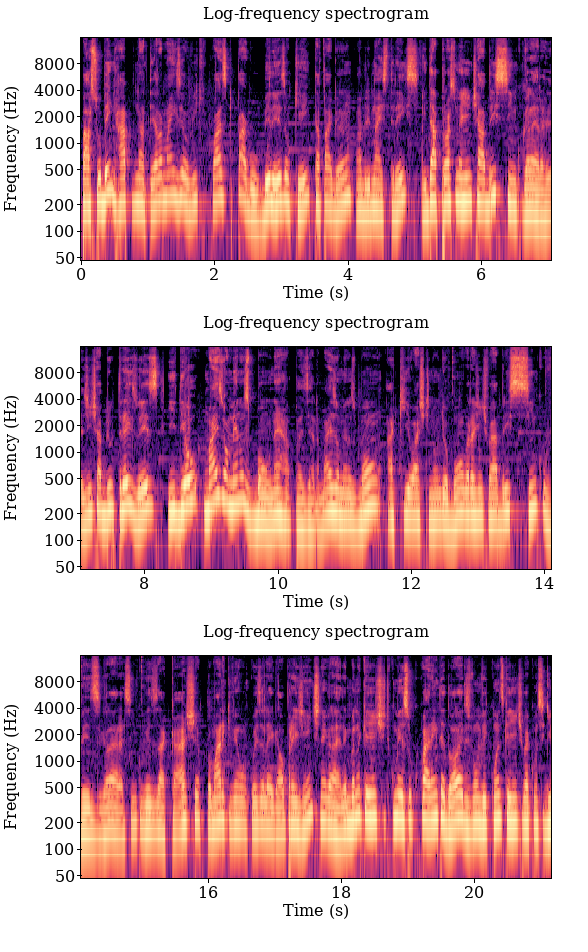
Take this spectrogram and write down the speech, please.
passou bem rápido na tela, mas eu vi que quase que pagou. Beleza, ok, tá pagando. Vamos abrir mais três. E da próxima a gente abre cinco, galera. A gente abriu três vezes e deu mais ou menos bom, né, rapaziada? Mais ou menos bom. Aqui eu acho que não deu bom. Agora a gente vai abrir cinco vezes, galera. Cinco vezes a caixa. Tomara que venha uma coisa legal pra gente, né, galera? Lembrando que a gente começou com 40 dólares. Vamos ver quantos que a gente vai conseguir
